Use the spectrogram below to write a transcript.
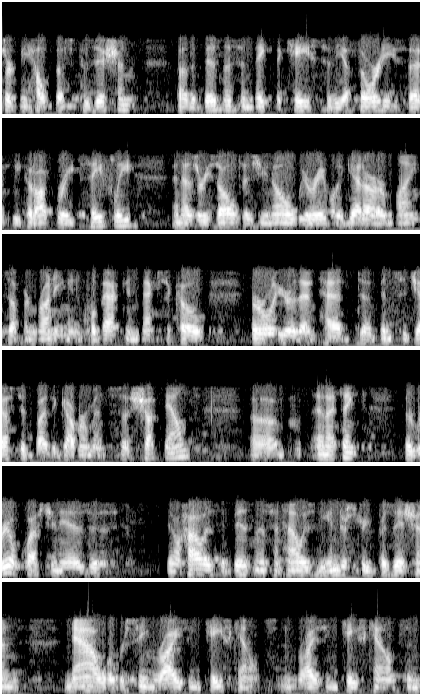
certainly helped us position the business and make the case to the authorities that we could operate safely. And as a result, as you know, we were able to get our mines up and running in Quebec and Mexico earlier than had uh, been suggested by the government's uh, shutdowns. Um, and I think the real question is, is you know, how is the business and how is the industry positioned now where we're seeing rising case counts and rising case counts in,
